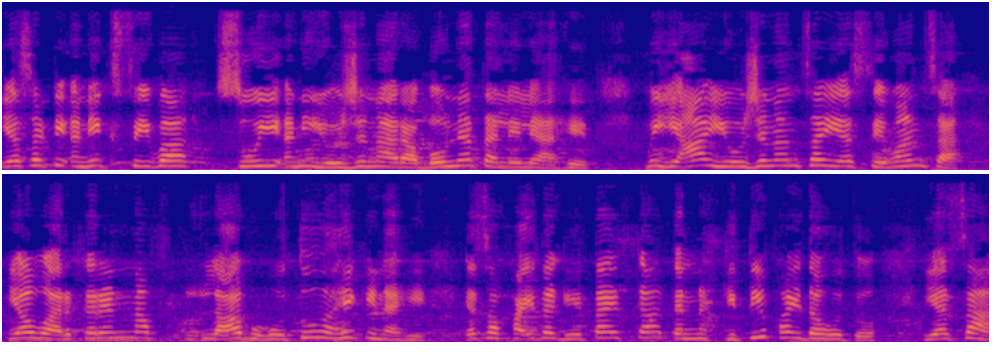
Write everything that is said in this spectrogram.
यासाठी अनेक सेवा सुई आणि योजना राबवण्यात आलेल्या आहेत. मग या योजनांचा या सेवांचा या वारकऱ्यांना लाभ होतो आहे की नाही? याचा फायदा घेतायत का? त्यांना किती फायदा होतो? याचा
